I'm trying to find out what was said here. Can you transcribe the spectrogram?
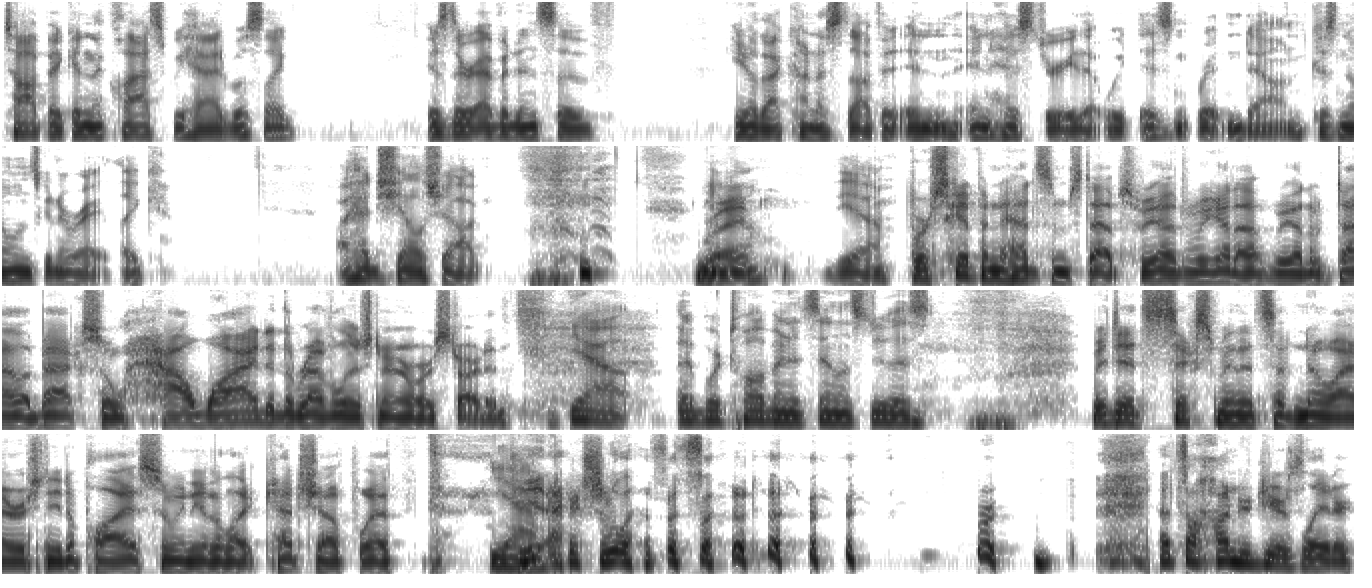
topic in the class we had was like, is there evidence of, you know, that kind of stuff in in history that we, isn't written down because no one's going to write like, I had shell shock. Right. know? Yeah. We're skipping ahead some steps. We have to, we gotta we gotta dial it back. So how why did the Revolutionary War started? Yeah. uh, We're 12 minutes in. Let's do this. We did six minutes of no Irish need apply, so we need to like catch up with Yeah. the actual episode. That's a hundred years later.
